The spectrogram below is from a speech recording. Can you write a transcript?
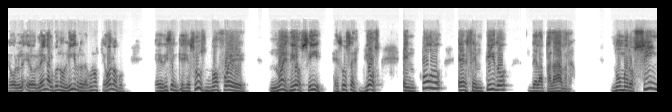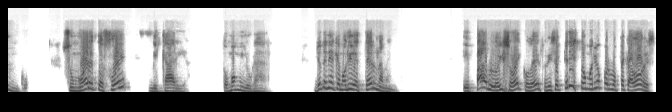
o, leen algunos libros de algunos teólogos, eh, dicen que Jesús no fue no es Dios, sí, Jesús es Dios en todo el sentido de la palabra. Número cinco, su muerte fue vicaria, tomó mi lugar. Yo tenía que morir eternamente. Y Pablo hizo eco de eso. Dice, Cristo murió por los pecadores,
